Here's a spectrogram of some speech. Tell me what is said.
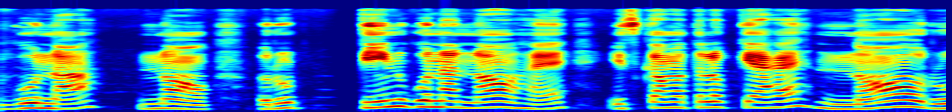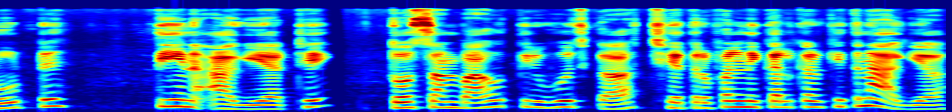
गुना नौ। रूट तीन गुना नौ है, इसका मतलब क्या है? नौ रूट तीन आ गया, ठीक? तो समबाहु त्रिभुज का क्षेत्रफल निकल कर कितना आ गया?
